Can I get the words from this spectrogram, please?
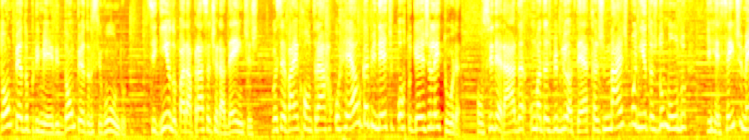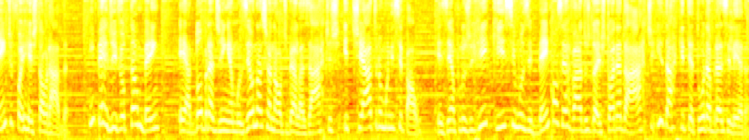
Dom Pedro I e Dom Pedro II? Seguindo para a Praça Tiradentes, você vai encontrar o Real Gabinete Português de Leitura, considerada uma das bibliotecas mais bonitas do mundo, que recentemente foi restaurada. Imperdível também é a dobradinha Museu Nacional de Belas Artes e Teatro Municipal, exemplos riquíssimos e bem conservados da história da arte e da arquitetura brasileira.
